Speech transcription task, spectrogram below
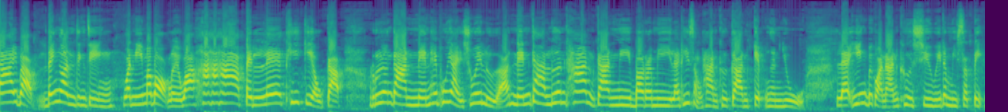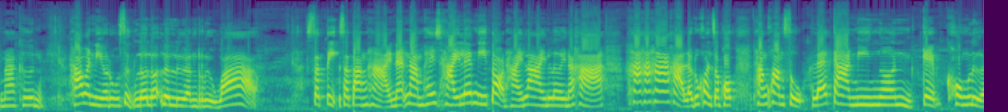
ได้แบบได้เงินจริง ๆ วันนี้มาบอกเลยว่า 555 เป็นเลขที่เกี่ยวกับเรื่องการเน้นให้ผู้ใหญ่ช่วยเหลือ เน้นการเลื่อนขั้น การมีบารมีและที่สำคัญคือการเก็บเงินอยู่ และยิ่งไปกว่านั้นคือชีวิตมีสติมากขึ้น ถ้าวันนี้รู้สึกเลอะเลอะเลือนหรือว่า สติสตังหายแนะนำให้ใช้เลขนี้ต่อท้ายไลน์เลยนะคะ555 ค่ะ แล้วทุกคนจะพบทั้งความสุขและการมีเงินเก็บคงเหลือ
